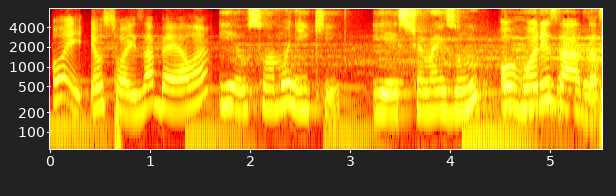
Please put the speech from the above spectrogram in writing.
Oi, eu sou a Isabela. E eu sou a Monique. E este é mais um Horrorizadas.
